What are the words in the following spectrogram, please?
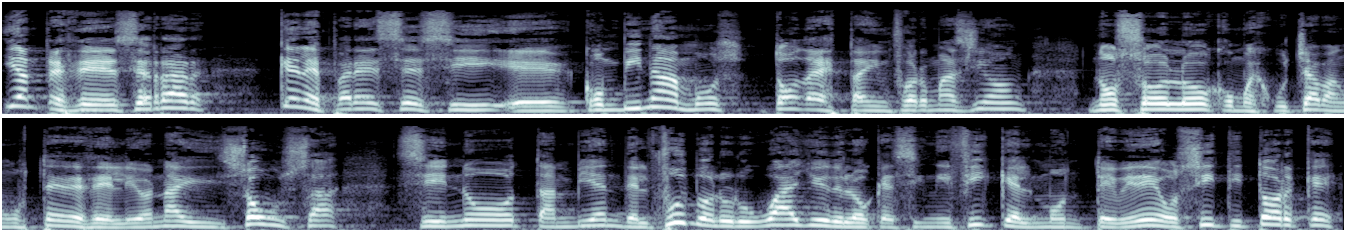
Y antes de cerrar, ¿qué les parece si eh, combinamos toda esta información, no solo como escuchaban ustedes de Leonay Sousa, sino también del fútbol uruguayo y de lo que significa el Montevideo City Torque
